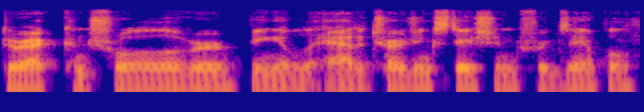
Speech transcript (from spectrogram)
direct control over being able to add a charging station, for example.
